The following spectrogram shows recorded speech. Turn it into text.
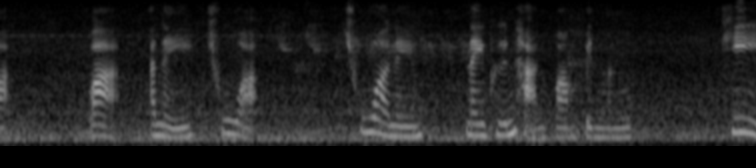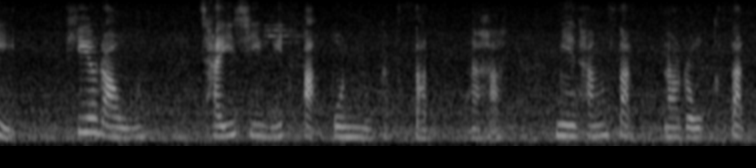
อะว่าอันไหนชั่วชั่วในในพื้นฐานความเป็นมนุษย์ที่ที่เราใช้ชีวิตปะปนอยู่กับสัตว์นะคะ มีทั้งสัตว์นรกสัตว์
